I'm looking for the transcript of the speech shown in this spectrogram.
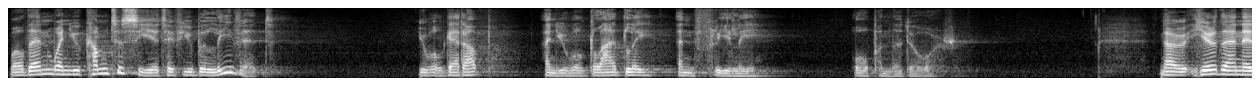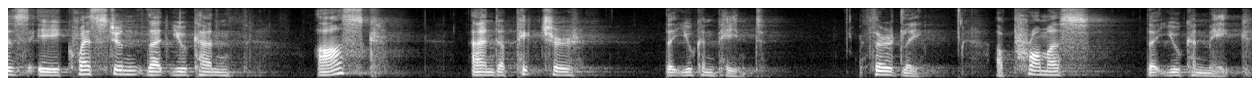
well, then when you come to see it, if you believe it, you will get up and you will gladly and freely open the door. Now, here then is a question that you can ask and a picture that you can paint. Thirdly, a promise that you can make.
